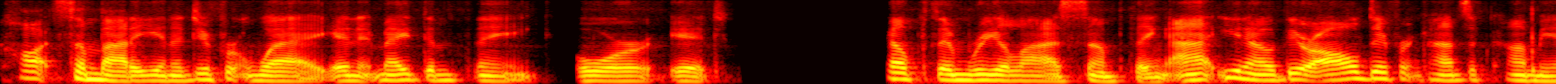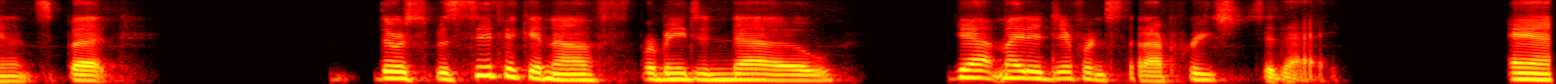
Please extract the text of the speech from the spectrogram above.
caught somebody in a different way and it made them think or it helped them realize something. I, you know, they're all different kinds of comments, but they're specific enough for me to know, yeah, it made a difference that I preached today. And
